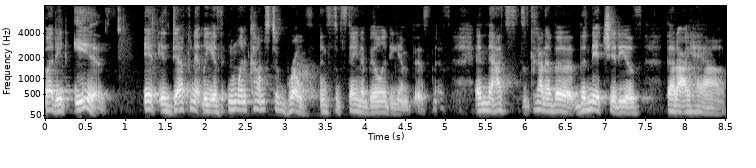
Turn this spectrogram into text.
but it is it, it, definitely is and when it comes to growth and sustainability in business and that's kind of the, the niche it is that i have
